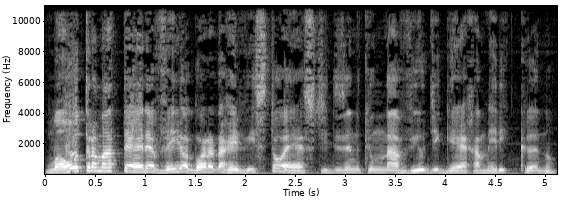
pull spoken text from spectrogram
Uma outra matéria veio agora da revista Oeste, dizendo que um navio de guerra americano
